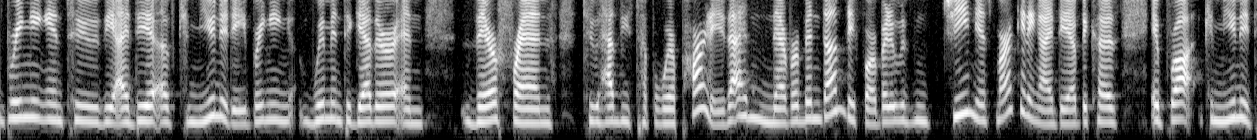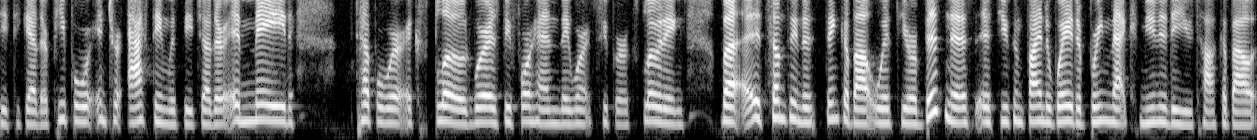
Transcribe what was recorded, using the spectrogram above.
bringing into the idea of community, bringing women together and their friends to have these Tupperware parties. That had never been done before, but it was a genius marketing idea because it brought community together. People were interacting with each other. It made Tupperware explode, whereas beforehand they weren't super exploding. But it's something to think about with your business if you can find a way to bring that community you talk about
